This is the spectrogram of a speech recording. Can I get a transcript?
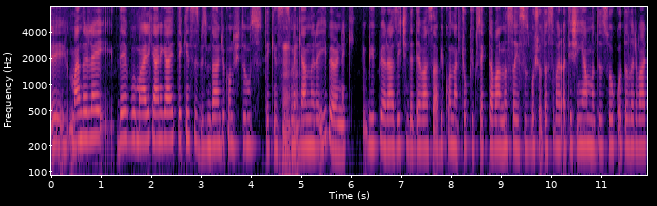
E, Manderley'de bu malikane gayet tekinsiz. Bizim daha önce konuştuğumuz tekinsiz Hı -hı. mekanlara iyi bir örnek. Büyük bir arazi içinde devasa bir konak, çok yüksek tavanlı, sayısız boş odası var. Ateşin yanmadığı soğuk odaları var.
